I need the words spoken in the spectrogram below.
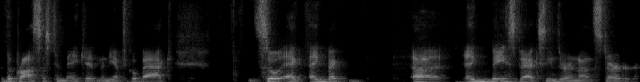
the process to make it. And then you have to go back. So egg, egg, uh, egg-based vaccines are a non-starter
